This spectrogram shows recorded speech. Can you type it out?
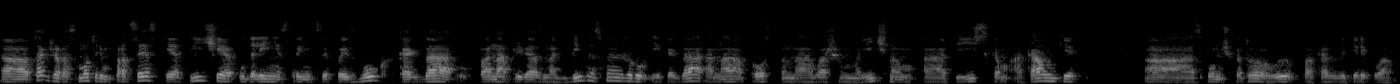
А, также рассмотрим процесс и отличия удаления страницы Facebook, когда она привязана к бизнес-менеджеру и когда она просто на вашем личном а, физическом аккаунте, с помощью которого вы показываете рекламу.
